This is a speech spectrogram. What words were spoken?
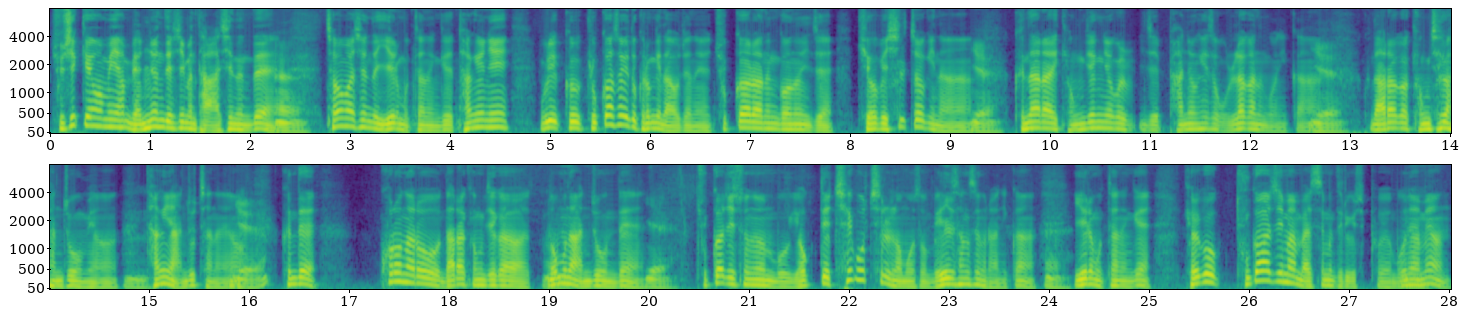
주식 경험이 한 몇 년 되시면 다 아시는데 예. 처음 하시는데 이해를 못 하는 게 당연히 우리 그 교과서에도 그런 게 나오잖아요. 주가라는 거는 이제 기업의 실적이나 예. 그 나라의 경쟁력을 이제 반영해서 올라가는 거니까 예. 그 나라가 경제가 안 좋으면 음. 당연히 안 좋잖아요. 예. 근데 코로나로 나라 경제가 음. 너무나 안 좋은데 예. 주가 지수는 뭐 역대 최고치를 넘어서 매일 상승을 하니까 예. 이해를 못 하는 게 결국 두 가지만 말씀을 드리고 싶어요. 뭐냐면 음.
